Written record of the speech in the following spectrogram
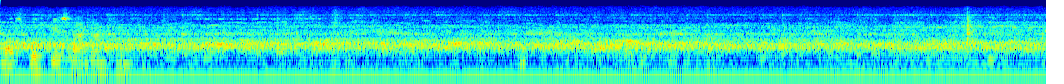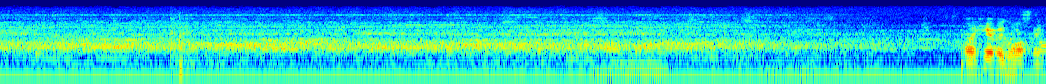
Well, it's supposed to be a SmackDown thing. Oh, here we go. Right.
